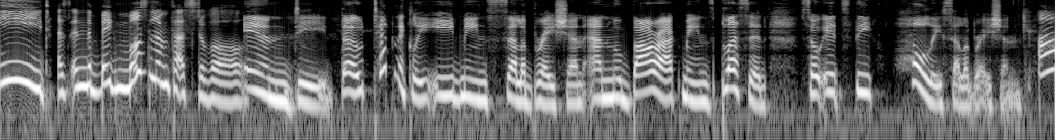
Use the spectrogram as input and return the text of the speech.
Eid, as in the big Muslim festival. Indeed. Though technically Eid means celebration and Mubarak means blessed, so it's the holy celebration. Ah,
